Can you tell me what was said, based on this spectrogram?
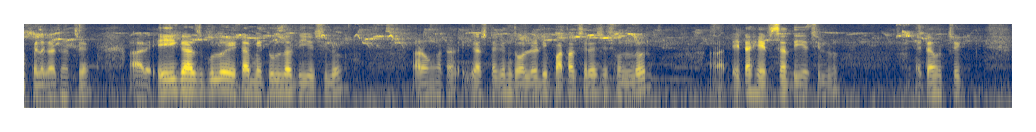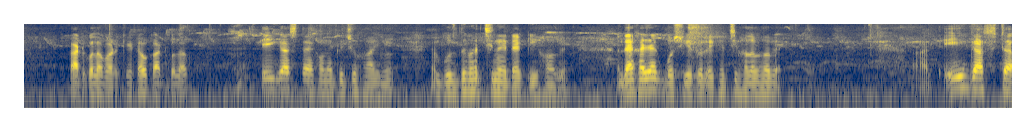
আপেল গাছ আছে। আর এই গাছগুলো এটা মেতুলদা দিয়েছিল আরংঘাটার এই গাছটা কিন্তু অলরেডি পাতা ছেড়েছে সুন্দর। আর এটা হেডসার দিয়েছিল। এটা হচ্ছে কাঠগোলাপ আর কি, এটাও কাঠগোলাপ। এই গাছটা এখনও কিছু হয়নি। বুঝতে পারছি না এটা কি হবে। দেখা যাক, বসিয়ে তো রেখেছি ভালোভাবে। আর এই গাছটা,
